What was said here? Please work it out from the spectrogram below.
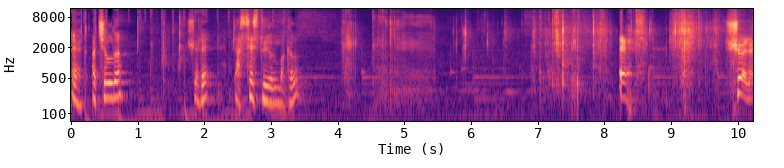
Evet açıldı. Şöyle biraz ses duyalım bakalım. Evet. Şöyle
